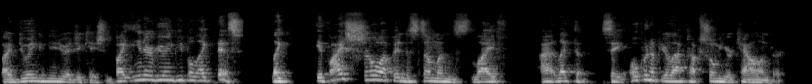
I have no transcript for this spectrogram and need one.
by doing continuing education, by interviewing people like this. Like if I show up into someone's life, I like to say, open up your laptop, show me your calendar.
